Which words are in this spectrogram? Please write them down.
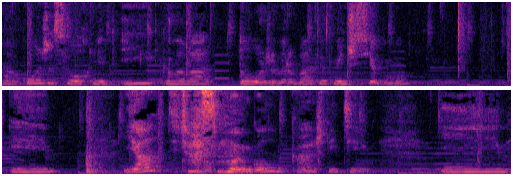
а кожа сохнет, и голова тоже вырабатывает меньше себума. И я сейчас мою голову каждый день. И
